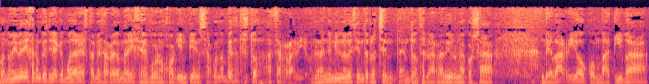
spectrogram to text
Cuando a mí me dijeron que tenía que moderar esta mesa redonda, dije, bueno, Joaquín, piensa, ¿cuándo empezaste esto a hacer radio? En el año 1980. Entonces la radio era una cosa de barrio, combativa,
